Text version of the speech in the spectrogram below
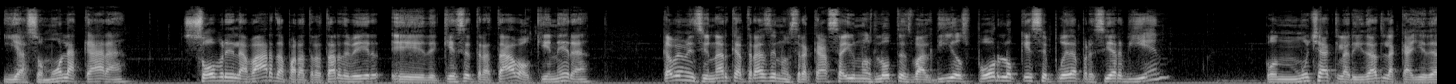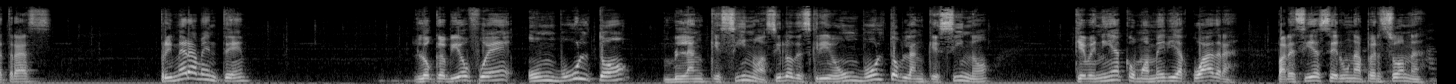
y asomó la cara sobre la barda para tratar de ver eh, de qué se trataba o quién era. Cabe mencionar que atrás de nuestra casa hay unos lotes baldíos, por lo que se puede apreciar bien, con mucha claridad, la calle de atrás. Primeramente, lo que vio fue un bulto blanquecino, así lo describe, un bulto blanquecino que venía como a media cuadra, parecía ser una persona.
